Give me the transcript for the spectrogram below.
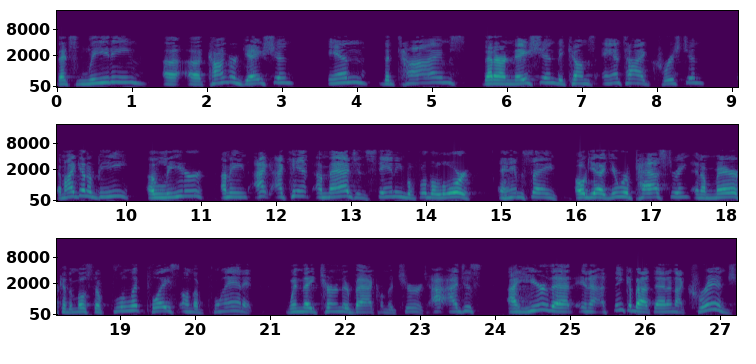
that's leading a, a congregation in the times that our nation becomes anti-Christian? Am I going to be a leader? I mean, I, I can't imagine standing before the Lord and Him saying, Oh yeah, you were pastoring in America, the most affluent place on the planet when they turn their back on the church. I, I just, I hear that and I think about that and I cringe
